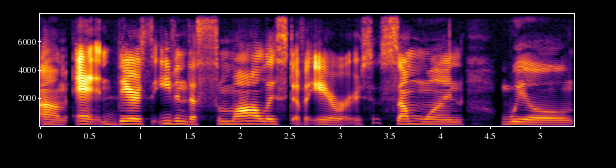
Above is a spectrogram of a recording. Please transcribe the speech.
um, and there's even the smallest of errors. Someone will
